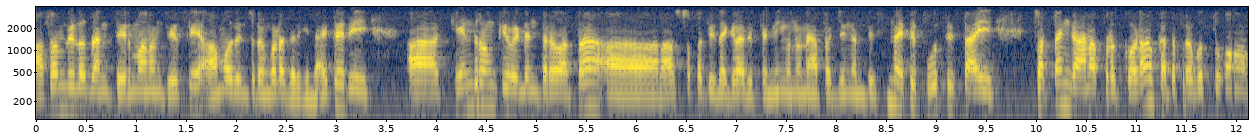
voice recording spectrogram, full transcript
అసెంబ్లీలో దాన్ని తీర్మానం చేసి ఆమోదించడం కూడా జరిగింది. అయితే ఇది ఆ కేంద్రంకి వెళ్ళిన తర్వాత రాష్ట్రపతి దగ్గర అది పెండింగ్ ఉన్న నేపథ్యం కనిపిస్తుంది అయితే పూర్తి స్థాయి చట్టం కానప్పుడు కూడా గత ప్రభుత్వం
